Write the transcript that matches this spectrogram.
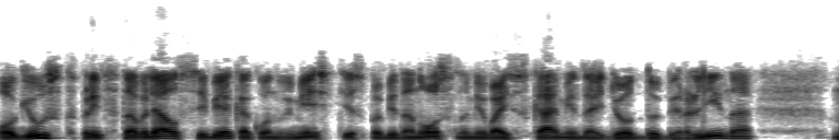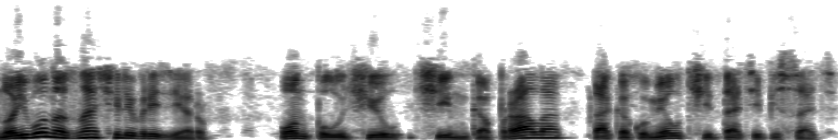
Огюст представлял себе, как он вместе с победоносными войсками дойдет до Берлина, но его назначили в резерв. Он получил чин капрала, так как умел читать и писать.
